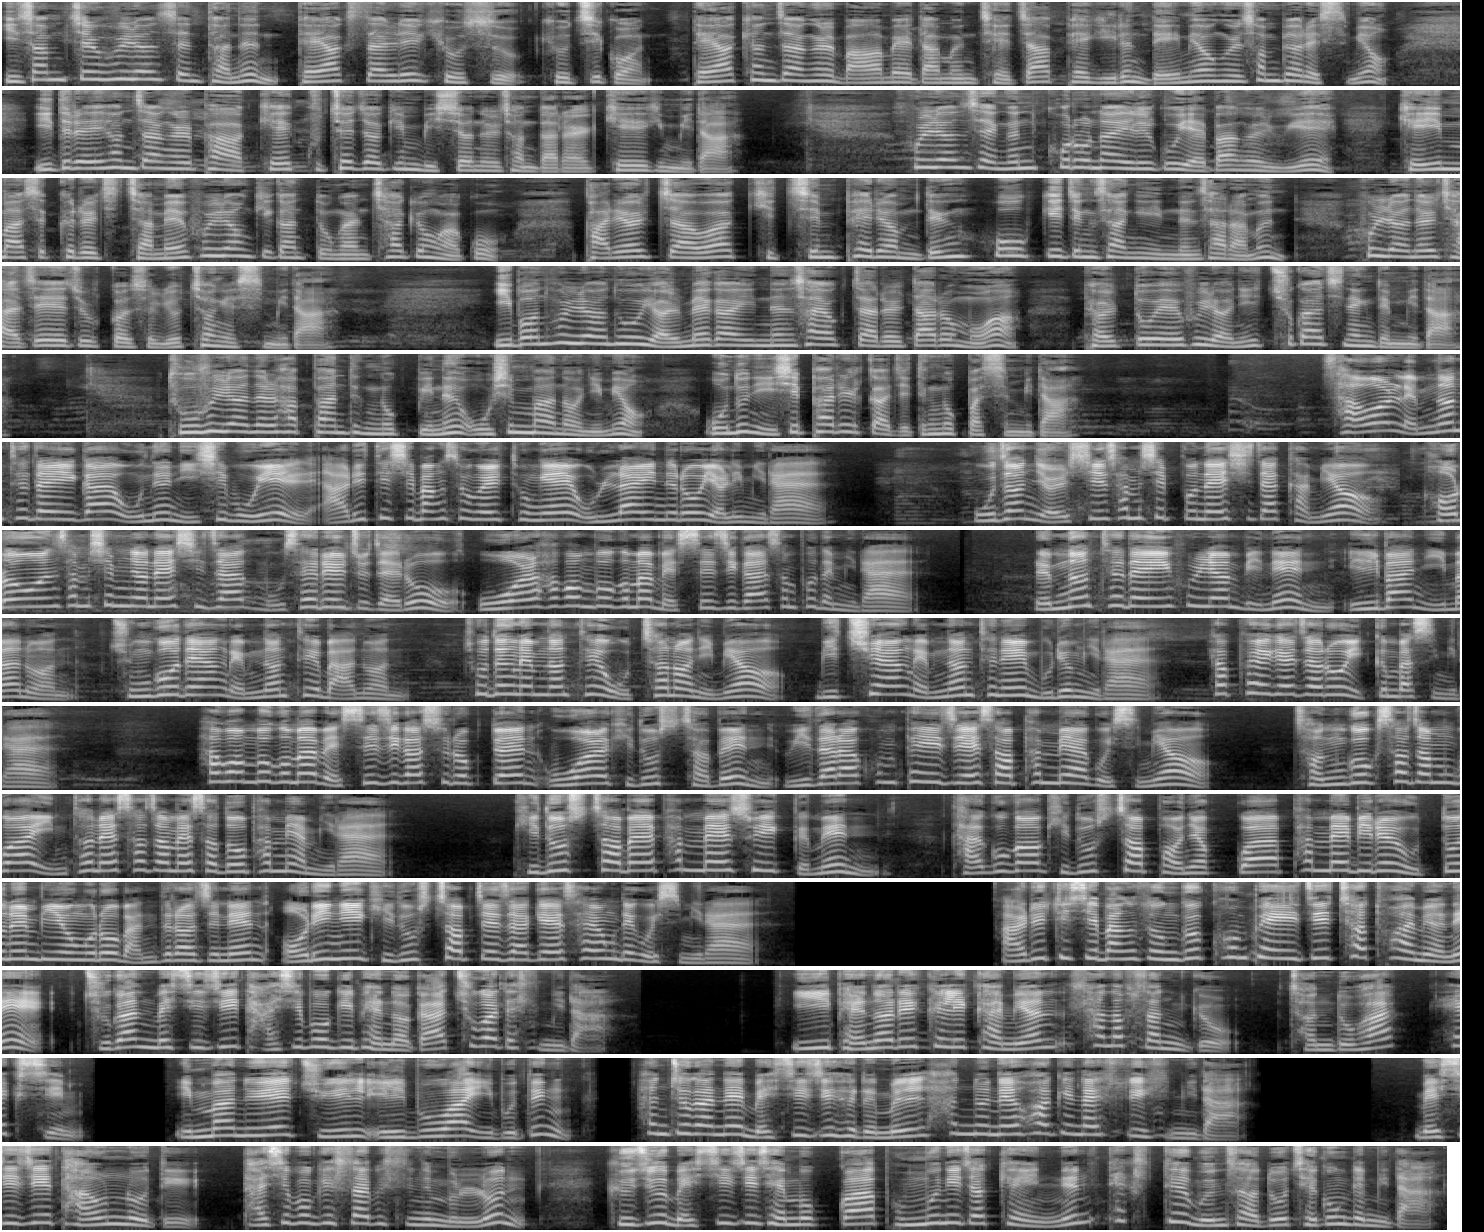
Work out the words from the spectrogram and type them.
237 훈련센터는 대학 살릴 교수, 교직원, 대학 현장을 마음에 담은 제자 174명을 선별했으며 이들의 현장을 파악해 구체적인 미션을 전달할 계획입니다. 훈련생은 코로나19 예방을 위해 개인 마스크를 지참해 훈련 기간 동안 착용하고 발열자와 기침, 폐렴 등 호흡기 증상이 있는 사람은 훈련을 자제해 줄 것을 요청했습니다. 이번 훈련 후 열매가 있는 사역자를 따로 모아 별도의 훈련이 추가 진행됩니다. 두 훈련을 합한 등록비는 50만 원이며 오는 28일까지 등록받습니다. 4월 Remnant Day가 오는 25일 RUTC 방송을 통해 온라인으로 열립니다. 오전 10시 30분에 시작하며 걸어온 30년의 시작 모세를 주제로 5월 학원복음화 메시지가 선포됩니다. Remnant Day 훈련비는 일반 2만 원, 중고대학 Remnant 만 원, 초등 Remnant 5천 원이며 미취학 Remnant는 무료입니다. 협회 계좌로 입금받습니다. 학원복음화 메시지가 수록된 5월 기도수첩은 위다락 홈페이지에서 판매하고 있으며 전국 서점과 인터넷 서점에서도 판매합니다. 기도수첩의 판매 수익금은 다국어 기도수첩 번역과 판매비를 웃도는 비용으로 만들어지는 어린이 기도수첩 제작에 사용되고 있습니다. RUTC 방송국 홈페이지 첫 화면에 주간 메시지 다시 보기 배너가 추가됐습니다. 이 배너를 클릭하면 산업선교, 전도학, 핵심, 임마누엘 주일 1부와 2부 등 한 주간의 메시지 흐름을 한눈에 확인할 수 있습니다. 메시지 다운로드, 다시 보기 서비스는 물론 그 주 메시지 제목과 본문이 적혀 있는 텍스트 문서도 제공됩니다.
